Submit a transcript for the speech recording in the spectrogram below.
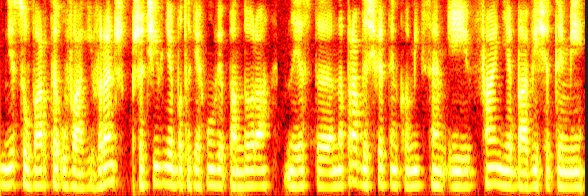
nie są warte uwagi. Wręcz przeciwnie, bo tak jak mówię, Pandora jest naprawdę świetnym komiksem i fajnie bawi się tymi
